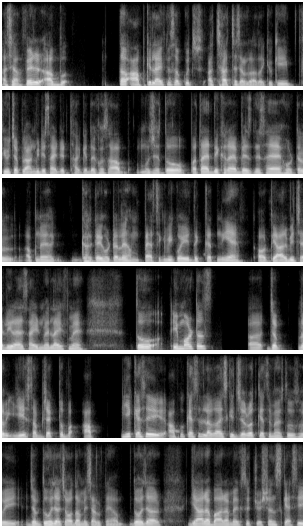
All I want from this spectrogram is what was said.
अच्छा फिर अब तब आपकी लाइफ में सब कुछ अच्छा अच्छा चल रहा था? क्योंकि फ्यूचर प्लान भी डिसाइडेड था कि देखो साहब, मुझे तो पता है दिख रहा है बिज़नेस है होटल अपने घर का ही होटल है, हम पैसे की भी कोई दिक्कत नहीं है और प्यार भी चल ही रहा है साइड में लाइफ में। तो इमोर्टल्स जब मतलब ये सब्जेक्ट तो आप ये कैसे आपको कैसे लगा इसकी ज़रूरत कैसे महसूस हुई जब 2014 में चलते हैं? अब 2011-12 में सिचुएशंस कैसी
